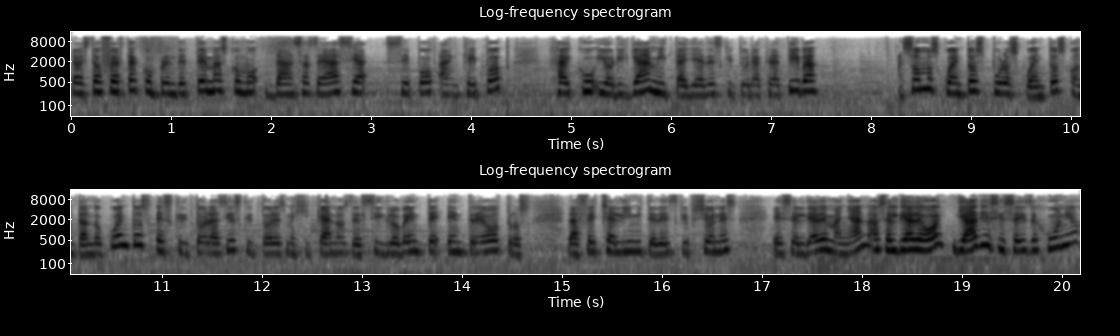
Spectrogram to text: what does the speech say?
Esta oferta comprende temas como danzas de Asia, C-pop and K-pop, haiku y origami, taller de escritura creativa, somos cuentos, puros cuentos, contando cuentos, escritoras y escritores mexicanos del siglo XX, entre otros. La fecha límite de inscripciones es el día de mañana, o sea, el día de hoy, ya 16 de junio,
